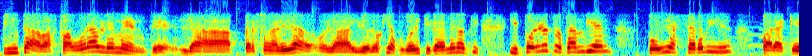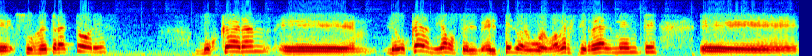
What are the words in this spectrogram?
pintaba favorablemente la personalidad o la ideología futbolística de Menotti y por el otro también podía servir para que sus detractores buscaran eh, le buscaran digamos el, el pelo al huevo a ver si realmente eh,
